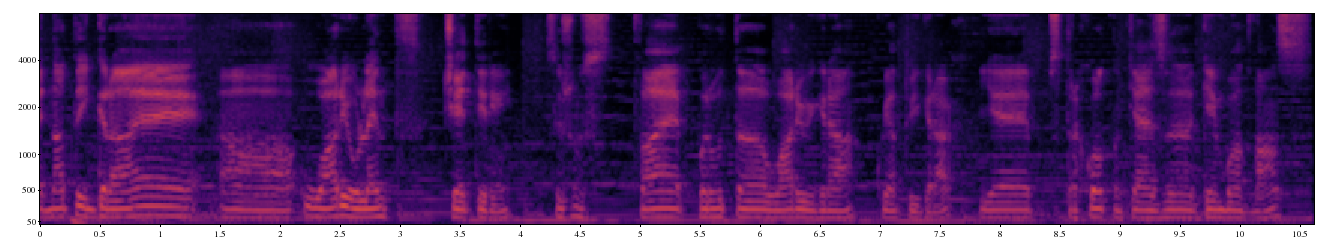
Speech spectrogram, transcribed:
Едната игра е а, Wario Land 4. Всъщност, това е първата Wario игра, която играх. И е страхотна. Тя е за Game Boy Advance.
